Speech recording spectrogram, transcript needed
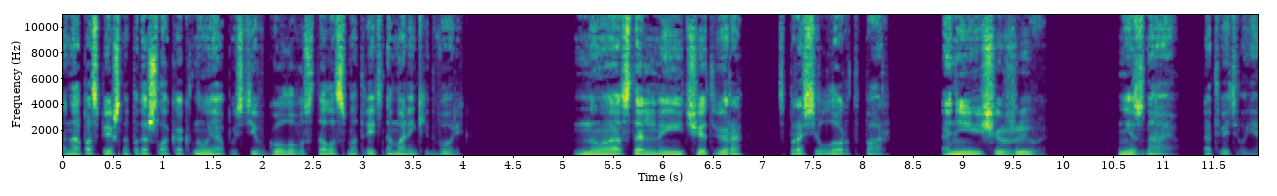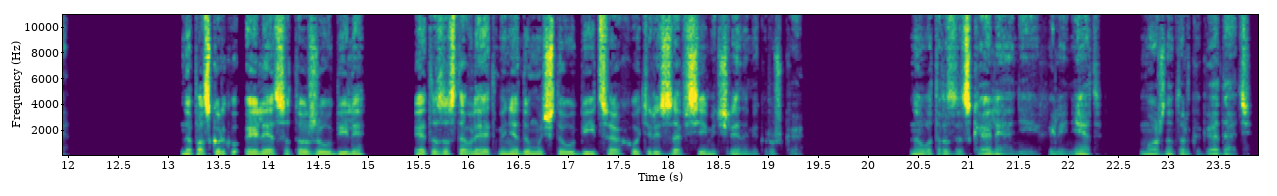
Она поспешно подошла к окну и, опустив голову, стала смотреть на маленький дворик. «Ну, а остальные четверо?» — спросил лорд Пар. «Они еще живы?» «Не знаю», — ответил я. «Но поскольку Элиаса тоже убили, это заставляет меня думать, что убийцы охотились за всеми членами кружка. Но вот разыскали они их или нет, можно только гадать».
